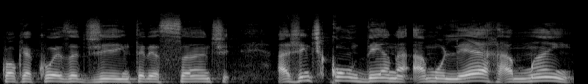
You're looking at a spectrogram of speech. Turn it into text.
qualquer coisa de interessante. A gente condena a mulher, a mãe,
